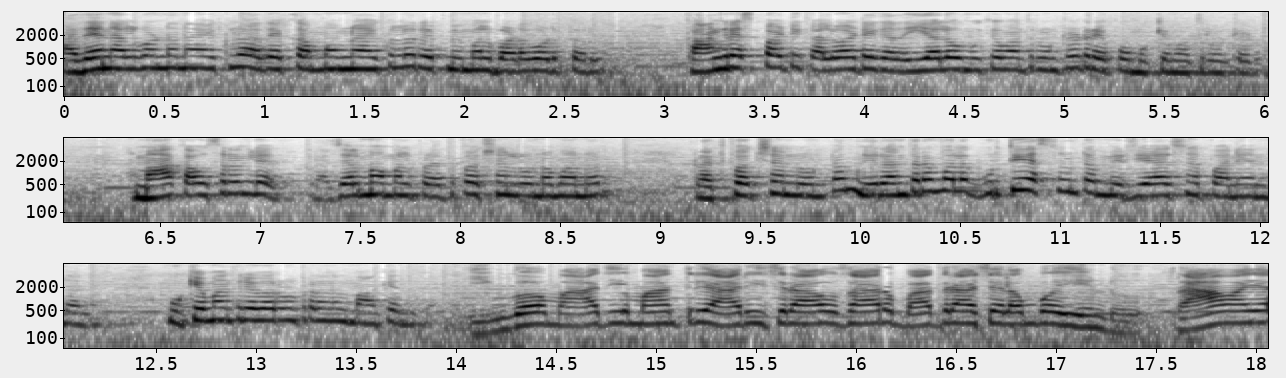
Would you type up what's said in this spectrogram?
అదే నల్గొండ నాయకులు అదే ఖమ్మం నాయకులు రేపు మిమ్మల్ని బడగొడతారు. కాంగ్రెస్ పార్టీకి అలవాటే కదా ఇయ్యాలో ముఖ్యమంత్రి ఉంటాడు రేపు ముఖ్యమంత్రి ఉంటాడు. మాకు అవసరం లేదు. ప్రజలు మమ్మల్ని ప్రతిపక్షంలో ఉండమన్నారు. ప్రతిపక్షంలో ఉంటాం నిరంతరం వాళ్ళకి గుర్తు చేస్తుంటాం మీరు చేయాల్సిన పని ఏందని. ముఖ్యమంత్రి ఎవరు ఉంటారు అనేది మాకెందుకు? ఇంకో మాజీ మంత్రి హరీష్ రావు సారు భద్రాచలం పోయిండు. రామయ్య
